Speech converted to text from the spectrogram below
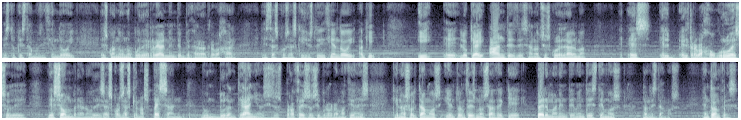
esto que estamos diciendo hoy, es cuando uno puede realmente empezar a trabajar estas cosas que yo estoy diciendo hoy aquí. Y eh, lo que hay antes de esa noche oscura del alma es el, trabajo grueso de, sombra, ¿no? de esas cosas que nos pesan durante años, esos procesos y programaciones que no soltamos y entonces nos hace que permanentemente estemos donde estamos. Entonces,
